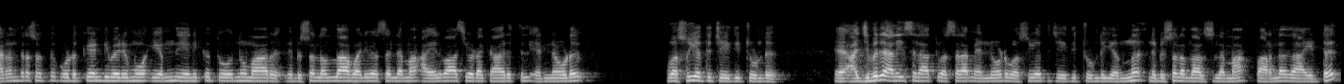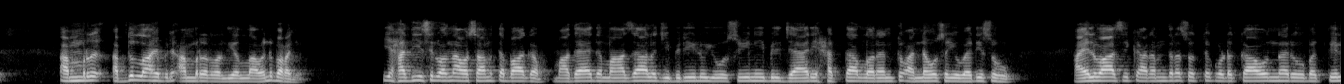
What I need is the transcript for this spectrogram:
അനന്തര സ്വത്ത് കൊടുക്കേണ്ടി വരുമോ എന്ന് എനിക്ക് തോന്നുമാറ്. നബി സല്ലാഹു അലൈ വസ്ലമ അയൽവാസിയുടെ കാര്യത്തിൽ എന്നോട് വസൂയത്ത് ചെയ്തിട്ടുണ്ട്. അജ്ബർ അലൈഹി സ്വലാത്തു വസ്സലാം എന്നോട് വസൂയത്ത് ചെയ്തിട്ടുണ്ട് എന്ന് നബി സല്ലാ വസ്ലമ പറഞ്ഞതായിട്ട് അമ്ര അബ്ദുല്ലാഹിബിൻ അമ്ര അള്ളാഹുവിന് പറഞ്ഞു. ഈ ഹദീസിൽ വന്ന അവസാനത്തെ ഭാഗം അതായത് മാസാല ജിബിരിലു യൂസീനി ബിൽ ജാരി ഹത്ത ലനന്തു അന്നഹുസയു വരിസുഹു അയൽവാസിക്ക് അനന്തര സ്വത്ത് കൊടുക്കാവുന്ന രൂപത്തിൽ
